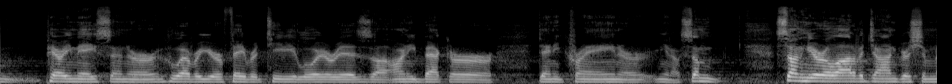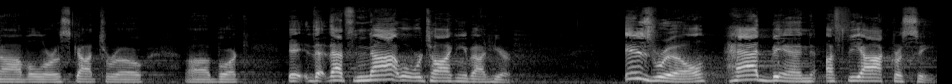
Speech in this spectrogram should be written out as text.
Perry Mason or whoever your favorite TV lawyer is, uh, Arnie Becker or Denny Crane or, you know, some, some hero out of a John Grisham novel or a Scott Turow uh, book. It, th- that's not what we're talking about here. Israel had been a theocracy.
